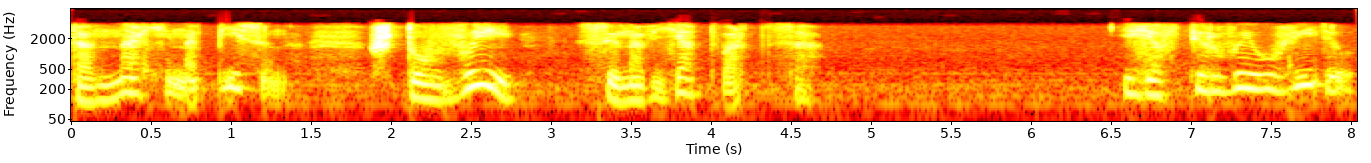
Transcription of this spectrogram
Танахе написано, что вы сыновья Творца. И я впервые увидел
